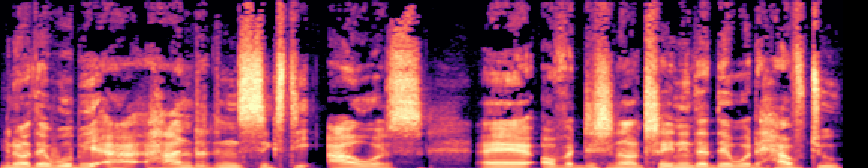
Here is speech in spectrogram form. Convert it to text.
you know there will be a 160 hours uh, of additional training that they would have to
